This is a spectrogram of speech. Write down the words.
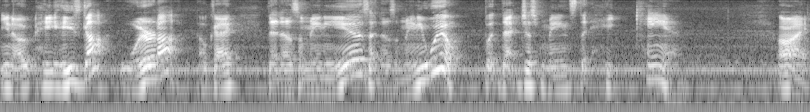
You know, he, He's God. We're not, okay? That doesn't mean He is, that doesn't mean He will, but that just means that He can. All right.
